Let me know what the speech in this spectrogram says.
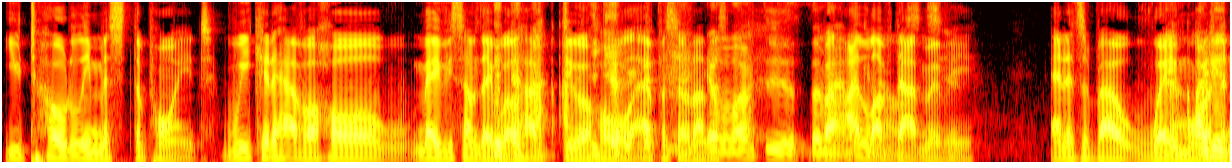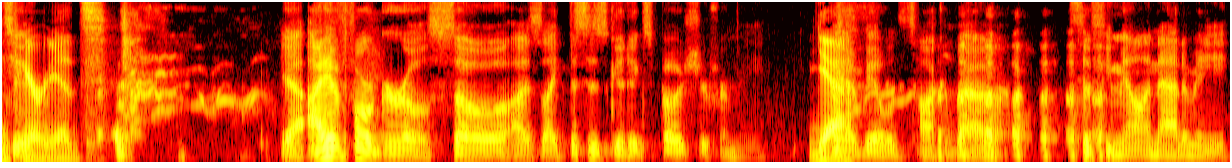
you totally missed the point we could have a whole maybe someday we'll have do a whole episode on this we'll to the but i love that movie here. and it's about way Yeah, more than too. periods Yeah, I have four girls, so I was like, this is good exposure for me. Yeah to be able to talk about the female anatomy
